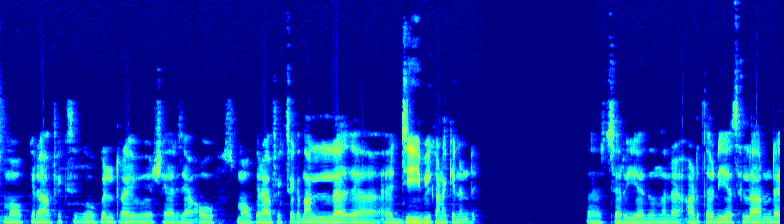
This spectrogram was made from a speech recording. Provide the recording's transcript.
smoke graphics Google drive share ചെയ്യാം. ഓ സ്മോക്ക് ഗ്രാഫിക്സ് ഒക്കെ നല്ല ജി ബി കണക്കിനുണ്ട്. ചെറിയ ഇതൊന്നുമല്ല. അടുത്ത ഡി എസ് എൽ ആറിന്റെ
